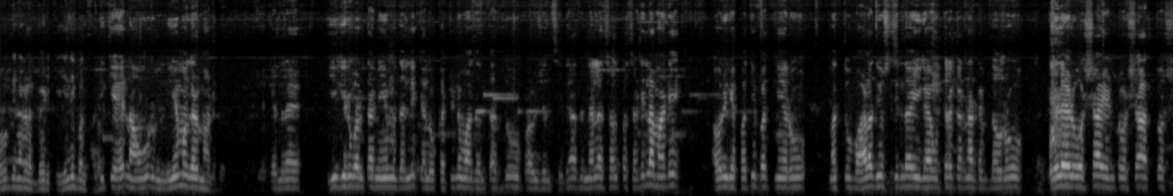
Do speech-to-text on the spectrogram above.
ಬಹು ದಿನಗಳ ಬೇಡಿಕೆ ಎಲ್ಲಿ ಬಂತು ಅದಕ್ಕೆ ನಾವು ನಿಯಮಗಳು ಮಾಡಬೇಕು. ಯಾಕೆಂದರೆ ಈಗಿರುವಂಥ ನಿಯಮದಲ್ಲಿ ಕೆಲವು ಕಠಿಣವಾದಂಥದ್ದು ಪ್ರೊವಿಷನ್ಸ್ ಇದೆ. ಅದನ್ನೆಲ್ಲ ಸ್ವಲ್ಪ ಸಡಿಲ ಮಾಡಿ ಅವರಿಗೆ ಪತಿ ಪತ್ನಿಯರು ಮತ್ತು ಭಾಳ ದಿವಸದಿಂದ ಈಗ ಉತ್ತರ ಕರ್ನಾಟಕದವರು ಏಳೇಳು ವರ್ಷ ಎಂಟು ವರ್ಷ ಹತ್ತು ವರ್ಷ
